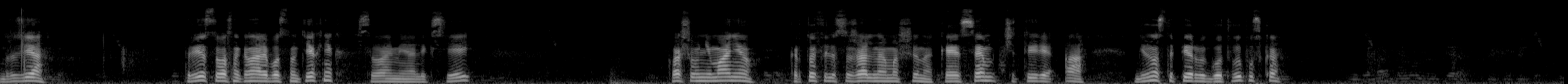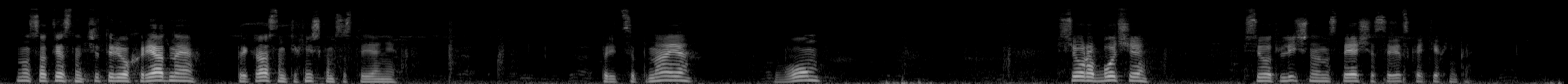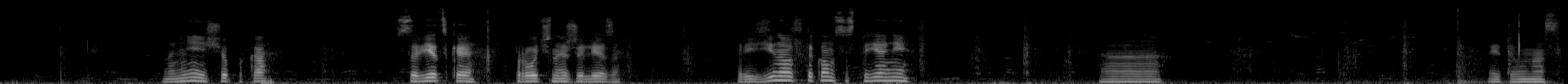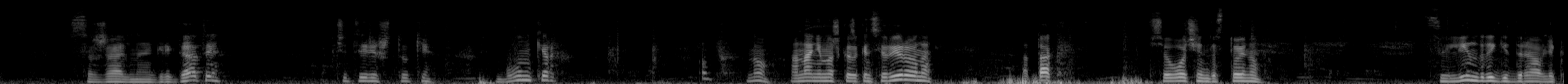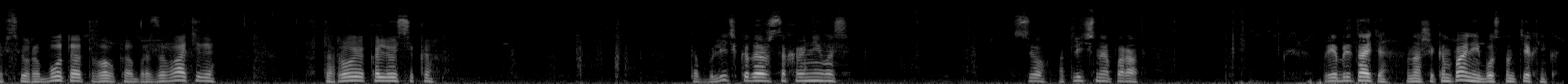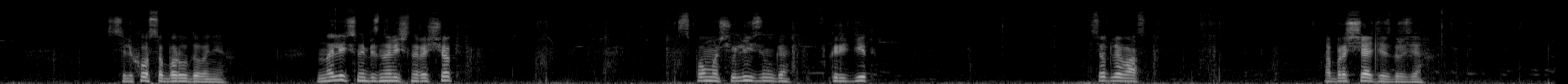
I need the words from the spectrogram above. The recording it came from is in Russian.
Друзья, приветствую вас на канале Бостон Техник. С вами Алексей. К вашему вниманию картофелесажальная машина КСМ 4А. 91 год выпуска. Ну, соответственно, четырехрядная, в прекрасном техническом состоянии. Прицепная, ВОМ. Все рабочее, все отлично, настоящая советская техника. На ней еще пока советское прочное железо. Резина вот в таком состоянии. А, это у нас сажальные агрегаты. 4 штуки. Бункер. Оп. Ну, она немножко законсервирована. А так, все в очень достойном. Цилиндры, гидравлика, все работает. Волкообразователи. Второе колесико. Табличка даже сохранилась. Все, отличный аппарат. Приобретайте в нашей компании Бостон Техник. Сельхозоборудование. Наличный, безналичный расчет. С помощью лизинга в кредит. Все для вас. Обращайтесь, друзья.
